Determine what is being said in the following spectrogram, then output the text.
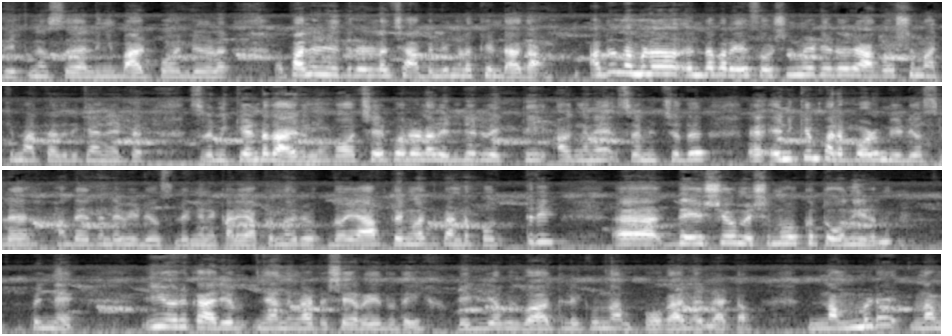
വീക്ക്നെസ് അല്ലെങ്കിൽ ബാഡ് പോയിന്റുകൾ പല രീതിയിലുള്ള ചാബല്യങ്ങളൊക്കെ ഉണ്ടാകാം. അത് നമ്മൾ എന്താ പറയുക സോഷ്യൽ മീഡിയയുടെ ഒരു ആഘോഷമാക്കി മാറ്റാതിരിക്കാനായിട്ട് ശ്രമിക്കേണ്ടതായിരുന്നു. ബോച്ചയെ പോലെയുള്ള വലിയൊരു വ്യക്തി അങ്ങനെ ശ്രമിച്ചത് എനിക്കും പലപ്പോഴും വീഡിയോസിൽ അദ്ദേഹത്തിന്റെ വീഡിയോസിൽ ഇങ്ങനെ കളിയാക്കുന്ന ഒരു ദ്വയാർത്ഥങ്ങളൊക്കെ കണ്ടപ്പോൾ ഒത്തിരി ദേഷ്യവും വിഷമവും ഒക്കെ തോന്നിയിരുന്നു. പിന്നെ ഈ ഒരു കാര്യം ഞാൻ നിങ്ങളായിട്ട് ഷെയർ ചെയ്തതേ വലിയ വിവാഹത്തിലേക്കൊന്നും പോകാനല്ല കേട്ടോ നമ്മുടെ നം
